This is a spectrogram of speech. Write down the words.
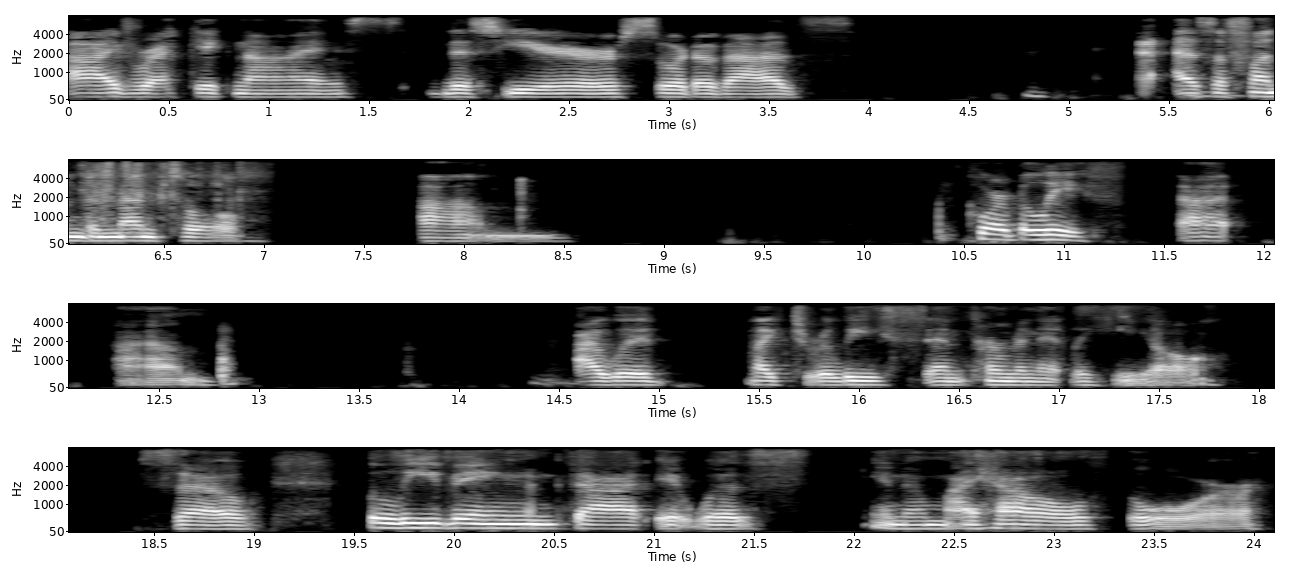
I've recognized this year sort of as as a fundamental um, core belief that um, I would like to release and permanently heal. So believing that it was, you know, my health or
